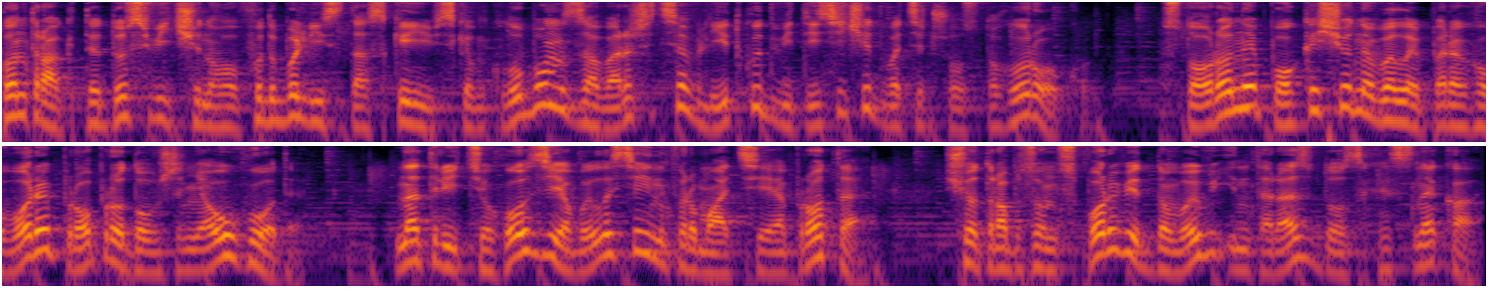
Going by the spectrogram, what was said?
Контракти досвідченого футболіста з київським клубом завершаться влітку 2026 року. Сторони поки що не вели переговори про продовження угоди. На тлі цього з'явилася інформація про те, що Трабзонспор відновив інтерес до захисника.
